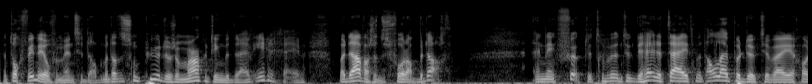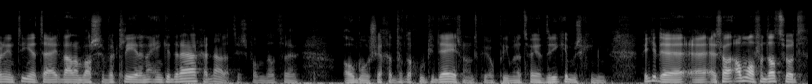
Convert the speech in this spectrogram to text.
En toch vinden heel veel mensen dat. Maar dat is gewoon puur door zo'n marketingbedrijf ingegeven. Maar daar was het dus vooraf bedacht. En denk, fuck, dit gebeurt natuurlijk de hele tijd met allerlei producten waar je gewoon in tien jaar tijd, waarom wassen we kleren in één keer dragen? Nou, dat is van dat uh, omo zeggen dat dat een goed idee is, want dat kun je ook prima twee of drie keer misschien doen. Weet je, de, uh, er zijn allemaal van dat soort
